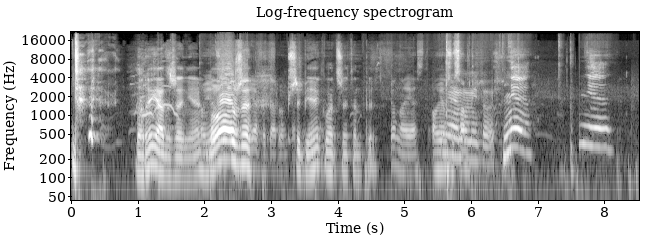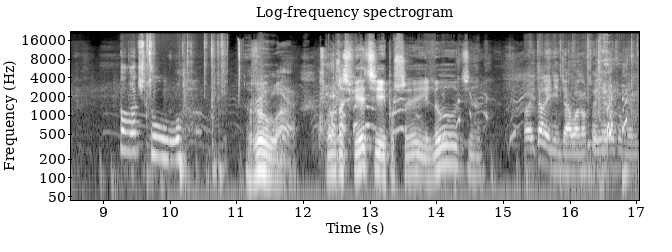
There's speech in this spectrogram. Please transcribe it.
Do ryja drze, nie? O Jezu, Boże! ja wydarłem też. Przybiegła drze ten pyt. Gdzie ona jest? O Jezu, Nie, sam... mam jej dość. Nie! Nie! Chodź tu! Ruła. Nie. Może świeci jej po szyi, ludzie. No i dalej nie działa, no to ja nie rozumiem.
